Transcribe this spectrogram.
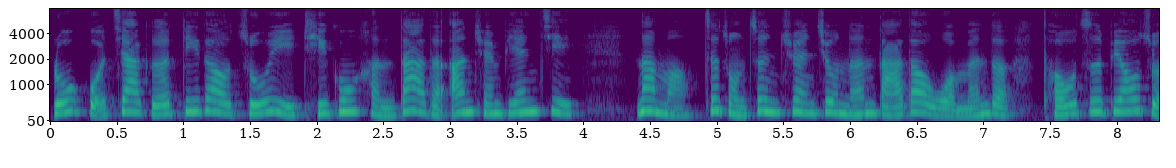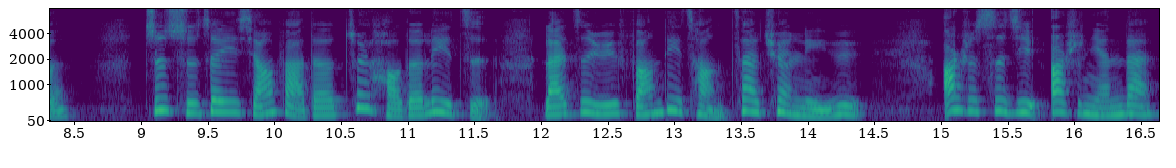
如果价格低到足以提供很大的安全边际，那么这种证券就能达到我们的投资标准。支持这一想法的最好的例子来自于房地产债券领域。二十世纪二十年代，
